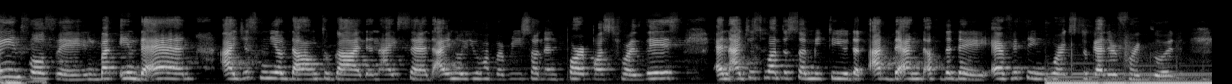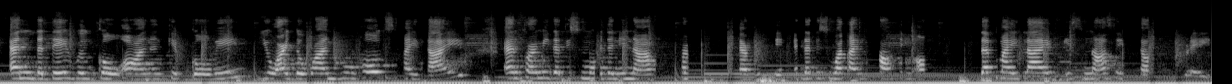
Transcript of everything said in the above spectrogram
painful thing. But in the end, I just kneeled down to God and I said, I know you have a reason and purpose for this. And I just want to submit to you that at the end of the day, everything works together for good. And the day will go on and keep going. You are the one who holds my life. And for me, that is more than enough for everything. And that is what I'm counting on. That my life is nothing but great.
